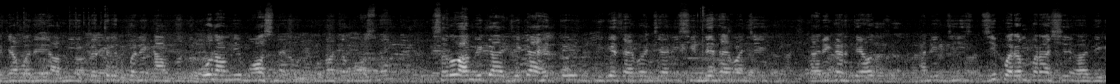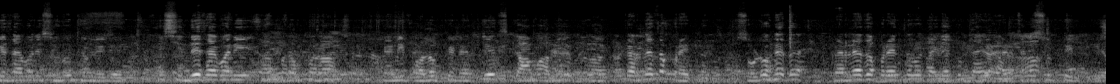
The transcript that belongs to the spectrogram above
ह्याच्यामध्ये आम्ही एकत्रितपणे काम करतो. कोण आम्ही बॉस नाही कोणाचा बॉस नाही. सर्व आम्ही काय जे काय आहेत ते दिगे साहेबांचे आणि शिंदे साहेबांचे कार्यकर्ते आहोत आणि जी जी परंपरा शि दिघे साहेबांनी सुरू ठेवलेली आहे ती शिंदे साहेबांनी परंपरा त्यांनी फॉलोअप केले तेच काम आम्ही करण्याचा प्रयत्न करतो. सोडवण्याचा करण्याचा प्रयत्न करतो. त्याच्यातून काही अडचणी सुटतील.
